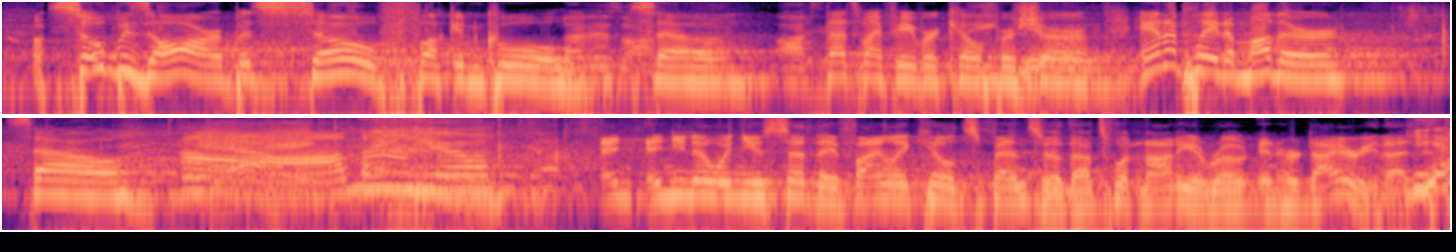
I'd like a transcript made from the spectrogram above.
so bizarre, but so fucking cool. That is awesome. So Awesome. that's my favorite kill for sure. And I played a mother, so Yeah. Thank you. And, and you know, when you said they finally killed Spencer, that's what Nadia wrote in her diary that day. Yeah.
